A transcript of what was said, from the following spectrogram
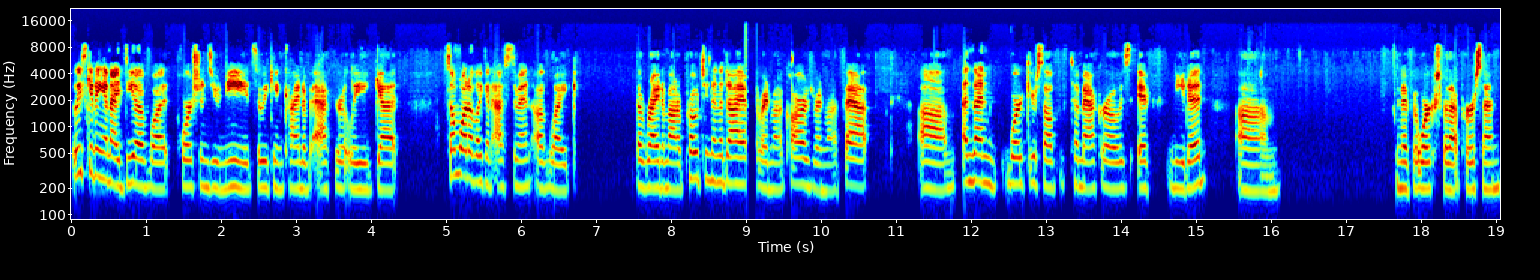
at least getting an idea of what portions you need so we can kind of accurately get somewhat of like an estimate of like the right amount of protein in the diet, the right amount of carbs, right amount of fat. Um, and then work yourself to macros if needed. Um, and if it works for that person.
